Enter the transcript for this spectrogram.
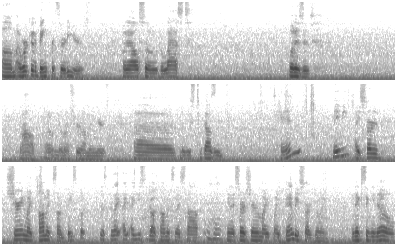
um, I worked at a bank for 30 years, but I also, the last, what is it? Wow, I don't, know, I'm not sure how many years. Uh, maybe it's 2010, maybe? I started sharing my comics on Facebook just because I, I, I used to draw comics and I stopped, and I started sharing my, my fan base started growing. And next thing you know,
